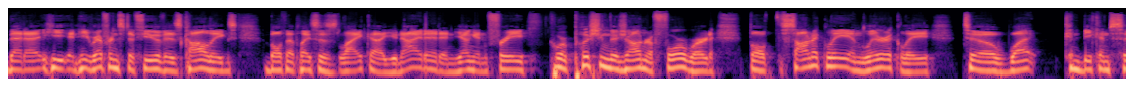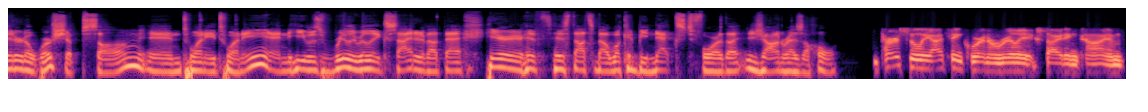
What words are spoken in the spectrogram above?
that uh, he and he referenced a few of his colleagues, both at places like uh, United and Young and Free, who are pushing the genre forward, both sonically and lyrically, to what can be considered a worship song in 2020 and he was really really excited about that here are his, his thoughts about what could be next for the genre as a whole personally, I think we're in a really exciting time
